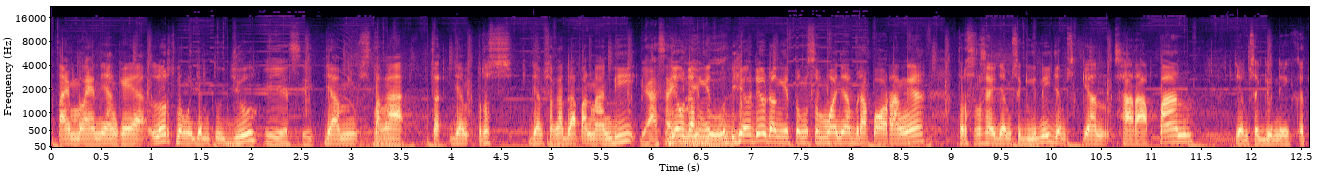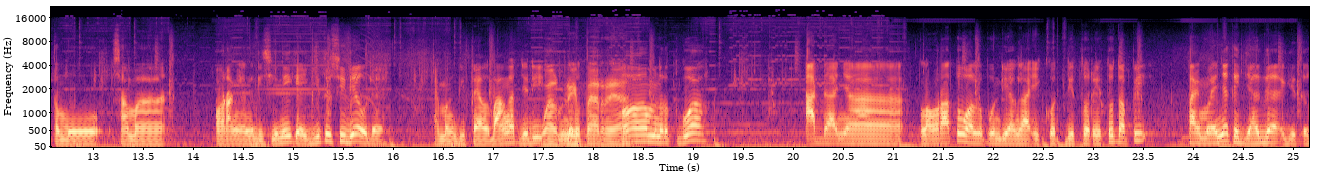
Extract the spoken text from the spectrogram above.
timeline yang kayak lu harus bangun jam 7 iya sih. jam setengah te- jam terus jam setengah delapan mandi Biasa dia udah ngitung dia dia udah ngitung semuanya berapa orangnya terus selesai jam segini jam sekian sarapan jam segini ketemu sama orang yang di sini kayak gitu sih dia udah emang detail banget jadi Well menurut prepared ya. oh menurut gua adanya Laura tuh walaupun dia nggak ikut di tour itu tapi timelinenya kejaga gitu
